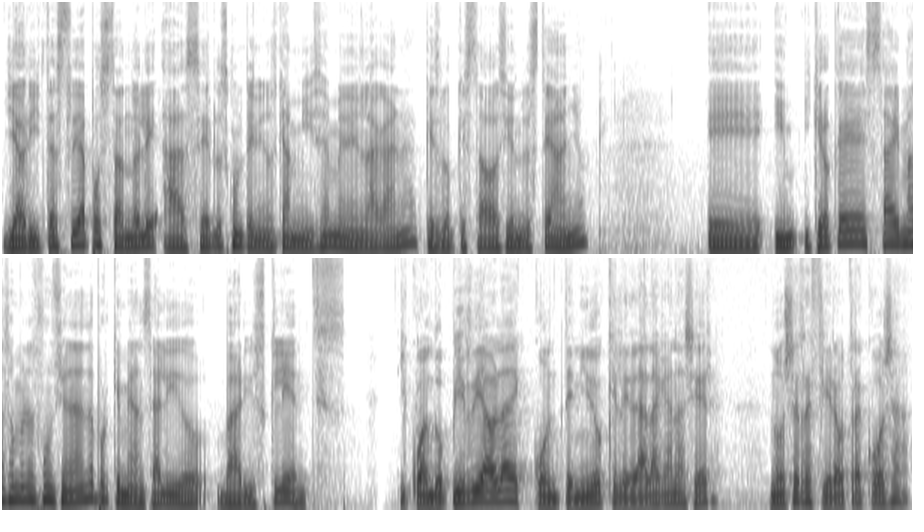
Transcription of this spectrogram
Y ahorita estoy apostándole a hacer los contenidos que a mí se me den la gana, que es lo que he estado haciendo este año, eh, y, creo que está ahí más o menos funcionando porque me han salido varios clientes. Y cuando Pirri habla de contenido que le da la gana hacer, no se refiere a otra cosa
